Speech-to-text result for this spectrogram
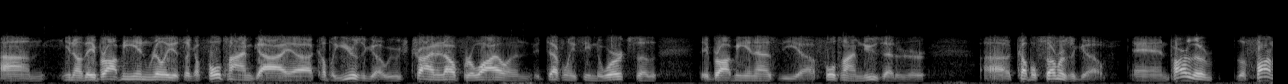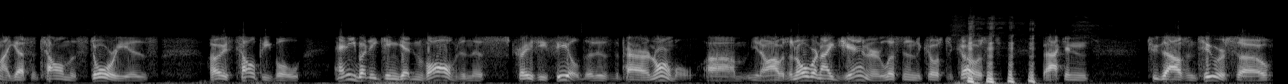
um, you know, they brought me in really as like a full time guy uh, a couple years ago. We were trying it out for a while, and it definitely seemed to work. So they brought me in as the uh, full time news editor uh, a couple summers ago. And part of the the fun, I guess, of telling the story is I always tell people anybody can get involved in this crazy field that is the paranormal. Um, you know, I was an overnight janitor listening to Coast to Coast back in 2002 or so,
